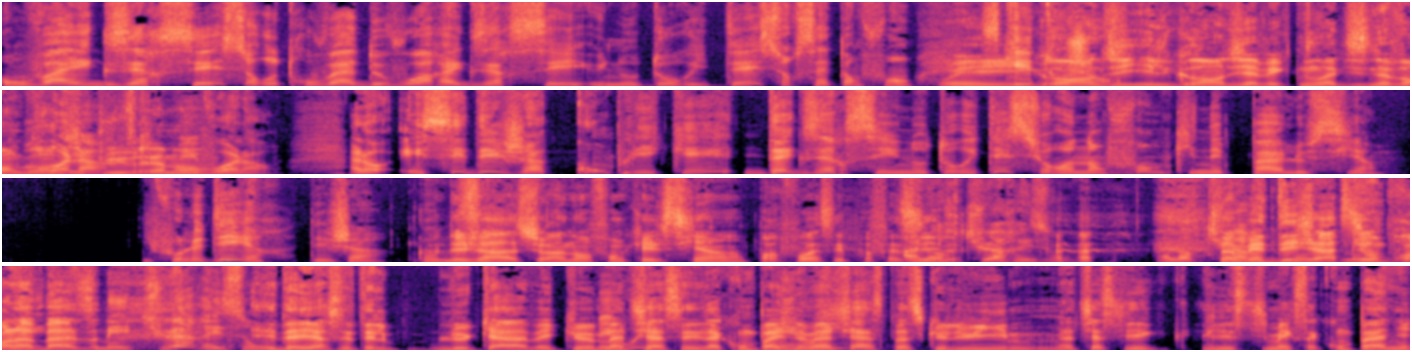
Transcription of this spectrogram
on va exercer, se retrouver à devoir exercer une autorité sur cet enfant. Oui, Ce qui il est toujours- grandit, il grandit avec nous à 19 ans, grandit voilà. plus vraiment. Mais voilà. Alors, et c'est déjà compliqué d'exercer une autorité sur un enfant qui n'est pas le sien. Il faut le dire déjà. comme Déjà, ça. sur un enfant qui est le sien, parfois c'est pas facile. Alors tu as raison. Alors tu Non, as mais déjà, si on prend la base- mais tu as raison. Et d'ailleurs, c'était le, le cas avec euh, Mathias et la compagne de oui. Mathias, parce que lui, Mathias, il, il estimait que sa compagne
